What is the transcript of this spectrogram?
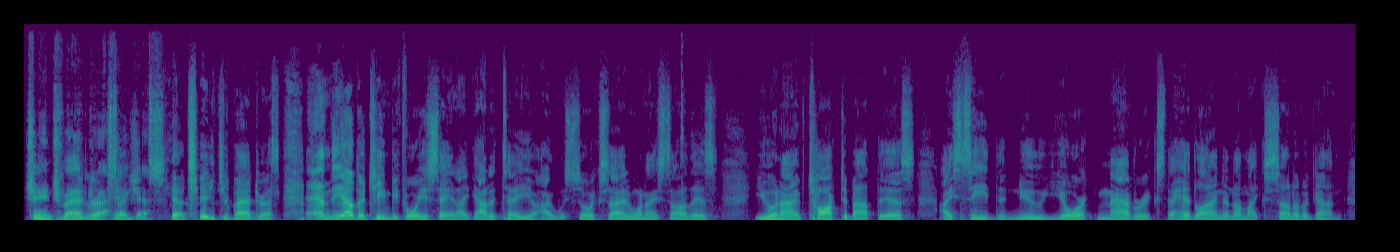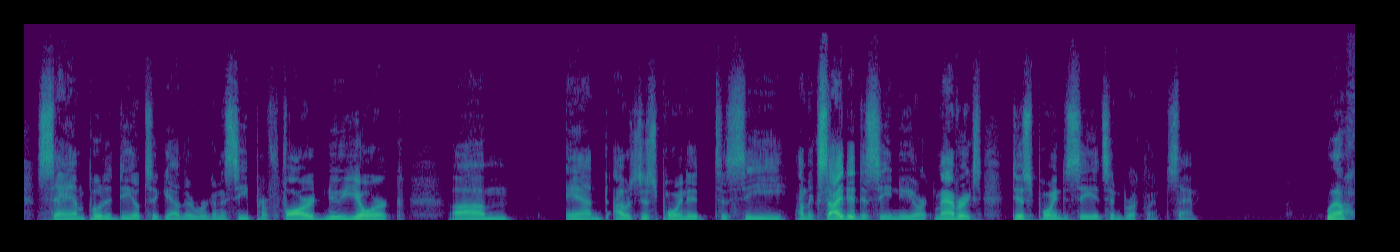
change of address, I guess. Yeah, change of address. And the other team, before you say it, I got to tell you, I was so excited when I saw this. You and I have talked about this. I see the New York Mavericks, the headline, and I'm like, son of a gun. Sam put a deal together. We're going to see Brevard, New York. Um, and I was disappointed to see, I'm excited to see New York Mavericks, disappointed to see it's in Brooklyn, Sam. Well,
